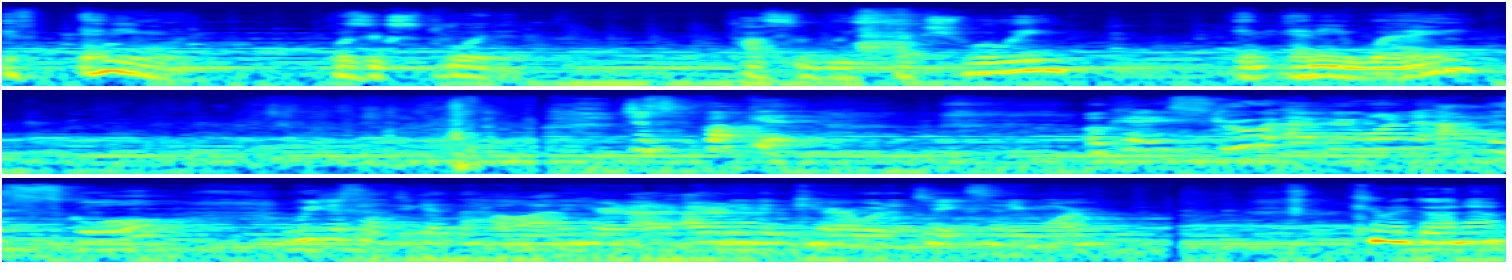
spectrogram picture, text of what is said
If anyone was exploited, possibly sexually, in any way, Just fuck it. Okay, screw everyone at this school. We just have to get the hell out of here, and I, I don't even care what it takes anymore. Can we go now?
